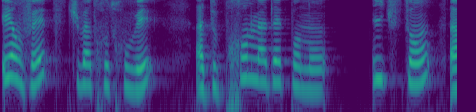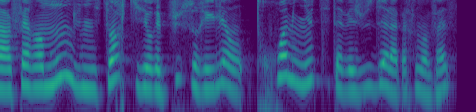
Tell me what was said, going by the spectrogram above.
Et en fait, tu vas te retrouver à te prendre la tête pendant X temps à faire un monde d'une histoire qui aurait pu se régler en 3 minutes si t'avais juste dit à la personne en face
